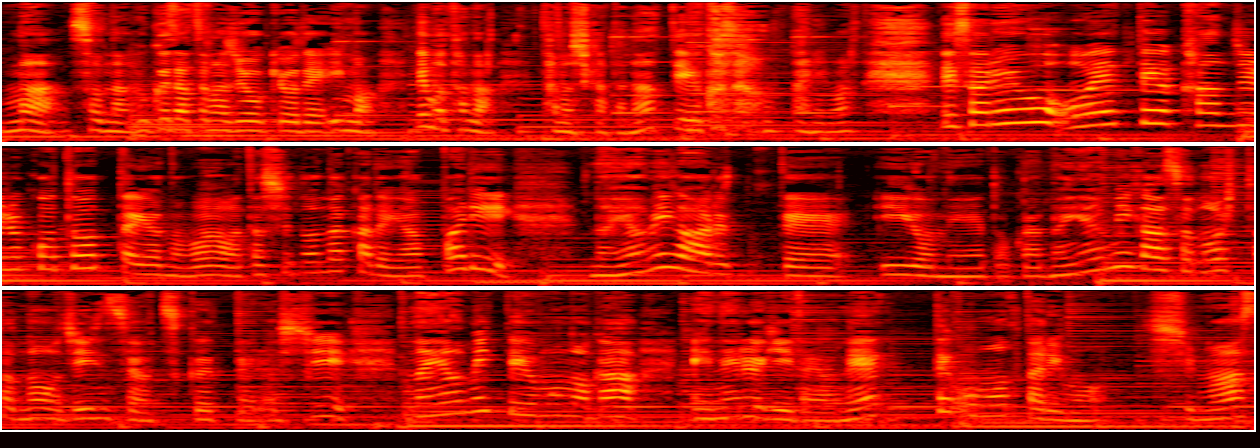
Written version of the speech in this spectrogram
まあそんな複雑な状況で今でもただ楽しかったなっていうこともあります。でそれを終えて感じることっていうのは私の中でやっぱり悩みがあるっていいよねとか悩みがその人の人生を作ってるし悩みっていうものがエネルギーだよねって思ったりもします。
